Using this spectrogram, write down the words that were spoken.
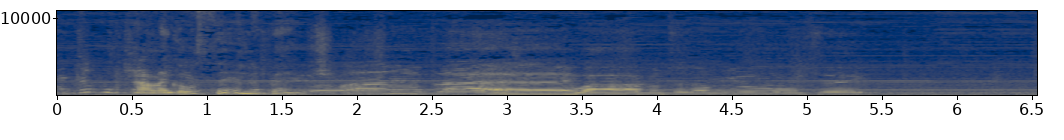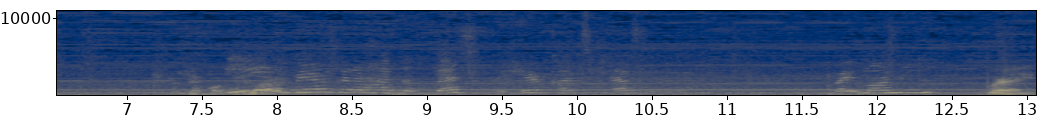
I double kicked Alan, go sit in the bench. Line and fly. What happened to the music? Can't Me fucking and lie. Amir are gonna have the best haircuts ever. Right, mommy? Right.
